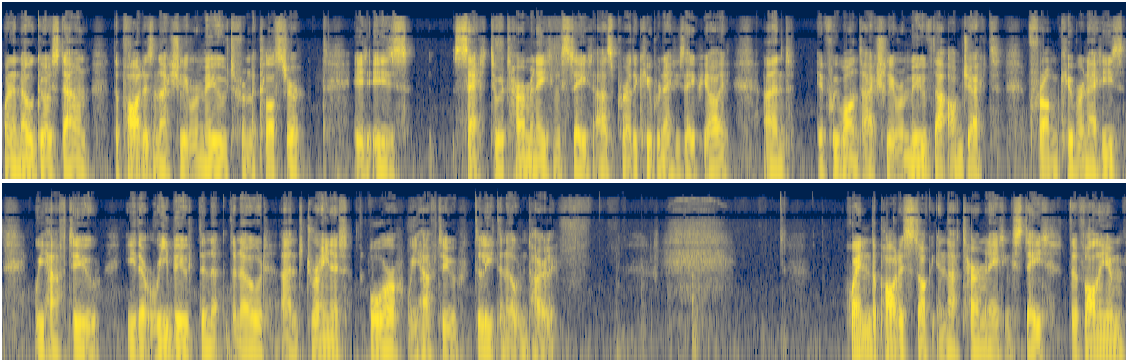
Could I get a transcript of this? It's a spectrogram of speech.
when a node goes down. The pod isn't actually removed from the cluster. It is set to a terminating state as per the Kubernetes API. And if we want to actually remove that object from Kubernetes, we have to either reboot the, the node and drain it or we have to delete the node entirely. When the pod is stuck in that terminating state, the volume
